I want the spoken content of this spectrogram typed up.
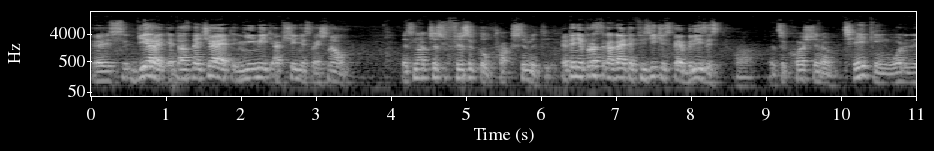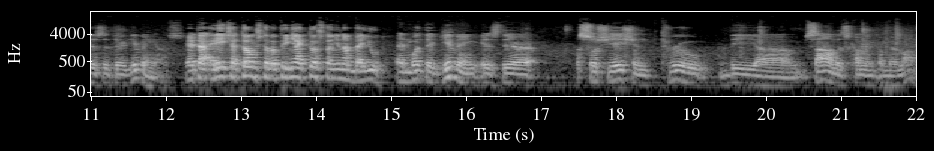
э, с верой, это означает не иметь общения с вайшнавом. It's not just physical proximity. Это не просто какая-то физическая близость. Uh, it's a question of taking what it is that they're giving us. Это речь о том, чтобы принять то, что они нам дают. And what they're giving is their association through the um, sound that's coming from their mouth.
